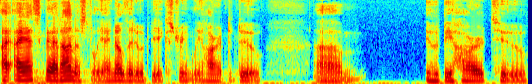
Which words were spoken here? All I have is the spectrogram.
I, I ask that honestly. I know that it would be extremely hard to do. Um, it would be hard to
